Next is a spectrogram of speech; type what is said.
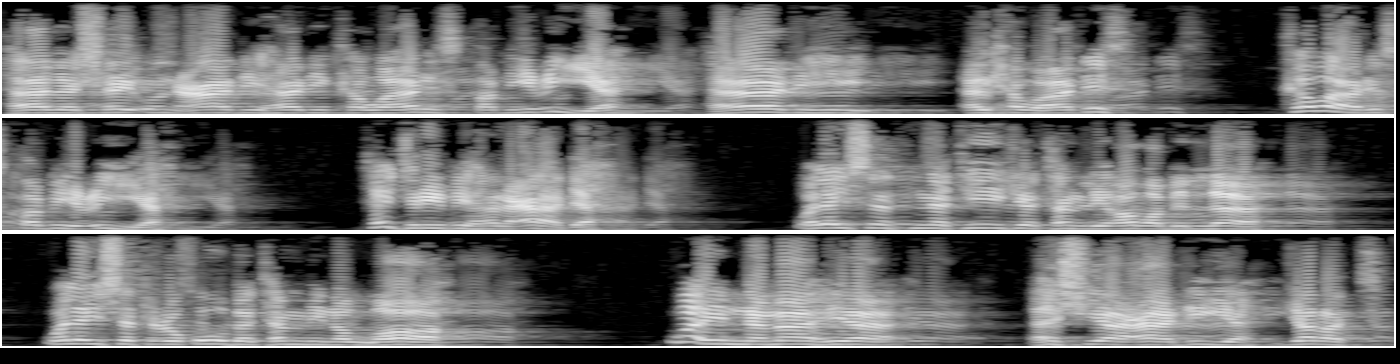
هذا شيء عادي هذه كوارث طبيعية هذه الحوادث كوارث طبيعية تجري بها العادة وليست نتيجة لغضب الله وليست عقوبة من الله وإنما هي أشياء عادية جرت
